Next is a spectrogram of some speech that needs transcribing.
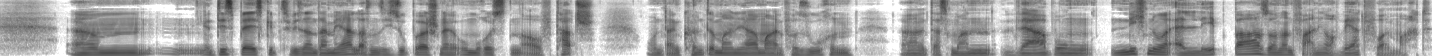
ähm, Displays gibt es wie Sand am Meer, lassen sich super schnell umrüsten auf Touch. Und dann könnte man ja mal versuchen, äh, dass man Werbung nicht nur erlebbar, sondern vor allen Dingen auch wertvoll macht.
